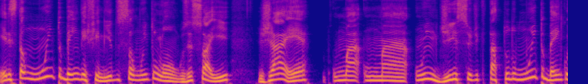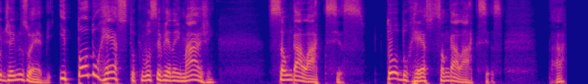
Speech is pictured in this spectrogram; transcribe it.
Eles estão muito bem definidos, são muito longos. Isso aí já é uma, uma, um indício de que está tudo muito bem com o James Webb. E todo o resto que você vê na imagem são galáxias. Todo o resto são galáxias. Tá?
